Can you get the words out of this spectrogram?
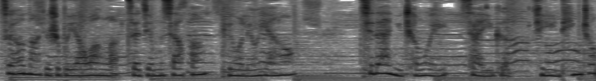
最后呢就是不要忘了在节目下方给我留言哦，期待你成为下一个幸运听众。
